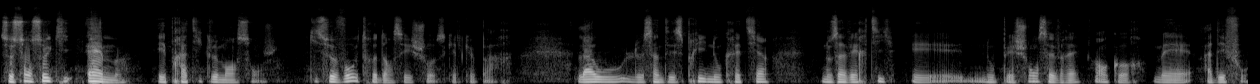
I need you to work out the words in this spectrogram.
Ce sont ceux qui aiment et pratiquent le mensonge, qui se vautrent dans ces choses quelque part. Là où le Saint-Esprit, nous chrétiens, nous avertit, et nous péchons, c'est vrai, encore, mais à défaut.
